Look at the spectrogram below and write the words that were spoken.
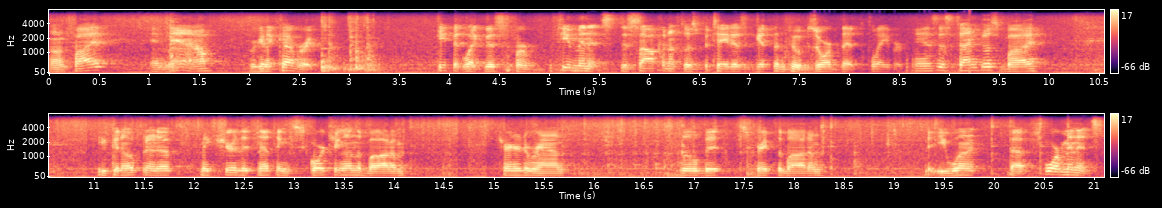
on 5, and now we're going to cover it keep it like this for a few minutes to soften up those potatoes and get them to absorb that flavor. As this time goes by, You can open it up, make sure that nothing's scorching on the bottom, turn it around a little bit, scrape the bottom. that you want about four minutes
